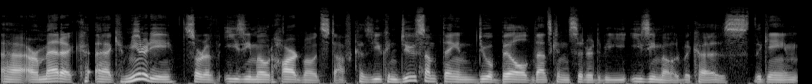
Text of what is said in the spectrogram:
uh, or meta c- uh, community sort of easy mode, hard mode stuff because you can do something and do a build that's considered to be easy mode because the game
